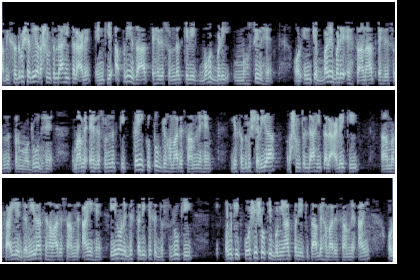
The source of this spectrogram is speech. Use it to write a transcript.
ابھی صدر شریعہ رحمۃ اللہ تعالی ان کی اپنی ذات اہل سنت کے لیے ایک بہت بڑی محسن ہے اور ان کے بڑے بڑے احسانات اہل سنت پر موجود ہیں۔ امام اہل سنت کی کئی کتب جو ہمارے سامنے ہیں، یہ صدر الشریعہ رحمۃ اللہ تعالی علیہ کی مسائی جمیلہ سے ہمارے سامنے آئی ہیں۔ انہوں نے جس طریقے سے جستجو کی، ان کی کوششوں کی بنیاد پر یہ کتابیں ہمارے سامنے آئیں۔ اور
